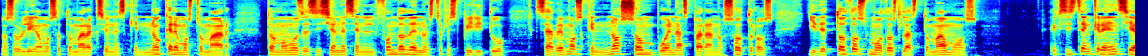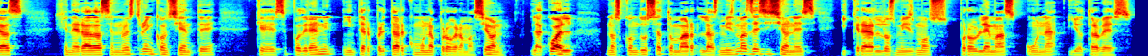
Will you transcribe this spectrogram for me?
nos obligamos a tomar acciones que no queremos tomar, tomamos decisiones en el fondo de nuestro espíritu, sabemos que no son buenas para nosotros y de todos modos las tomamos. Existen creencias generadas en nuestro inconsciente que se podrían interpretar como una programación, la cual nos conduce a tomar las mismas decisiones y crear los mismos problemas una y otra vez.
